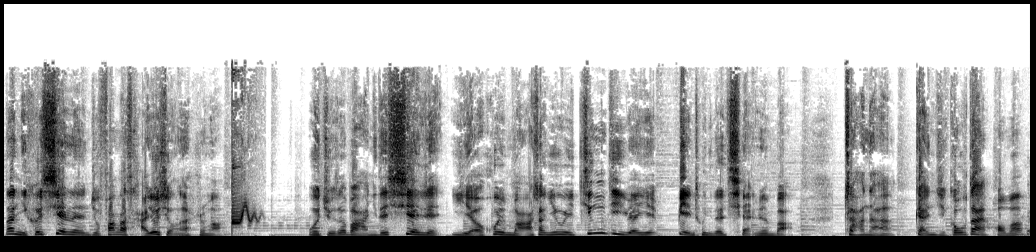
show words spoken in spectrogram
那你和现任就发个财就行了，是吗？我觉得吧，你的现任也会马上因为经济原因变成你的前任吧。渣男，赶紧勾带好吗？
